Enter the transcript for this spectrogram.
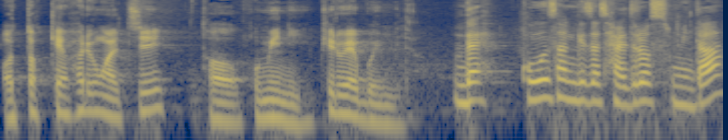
어떻게 활용할지 더 고민이 필요해 보입니다. 네, 고은상 기자 잘 들었습니다.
